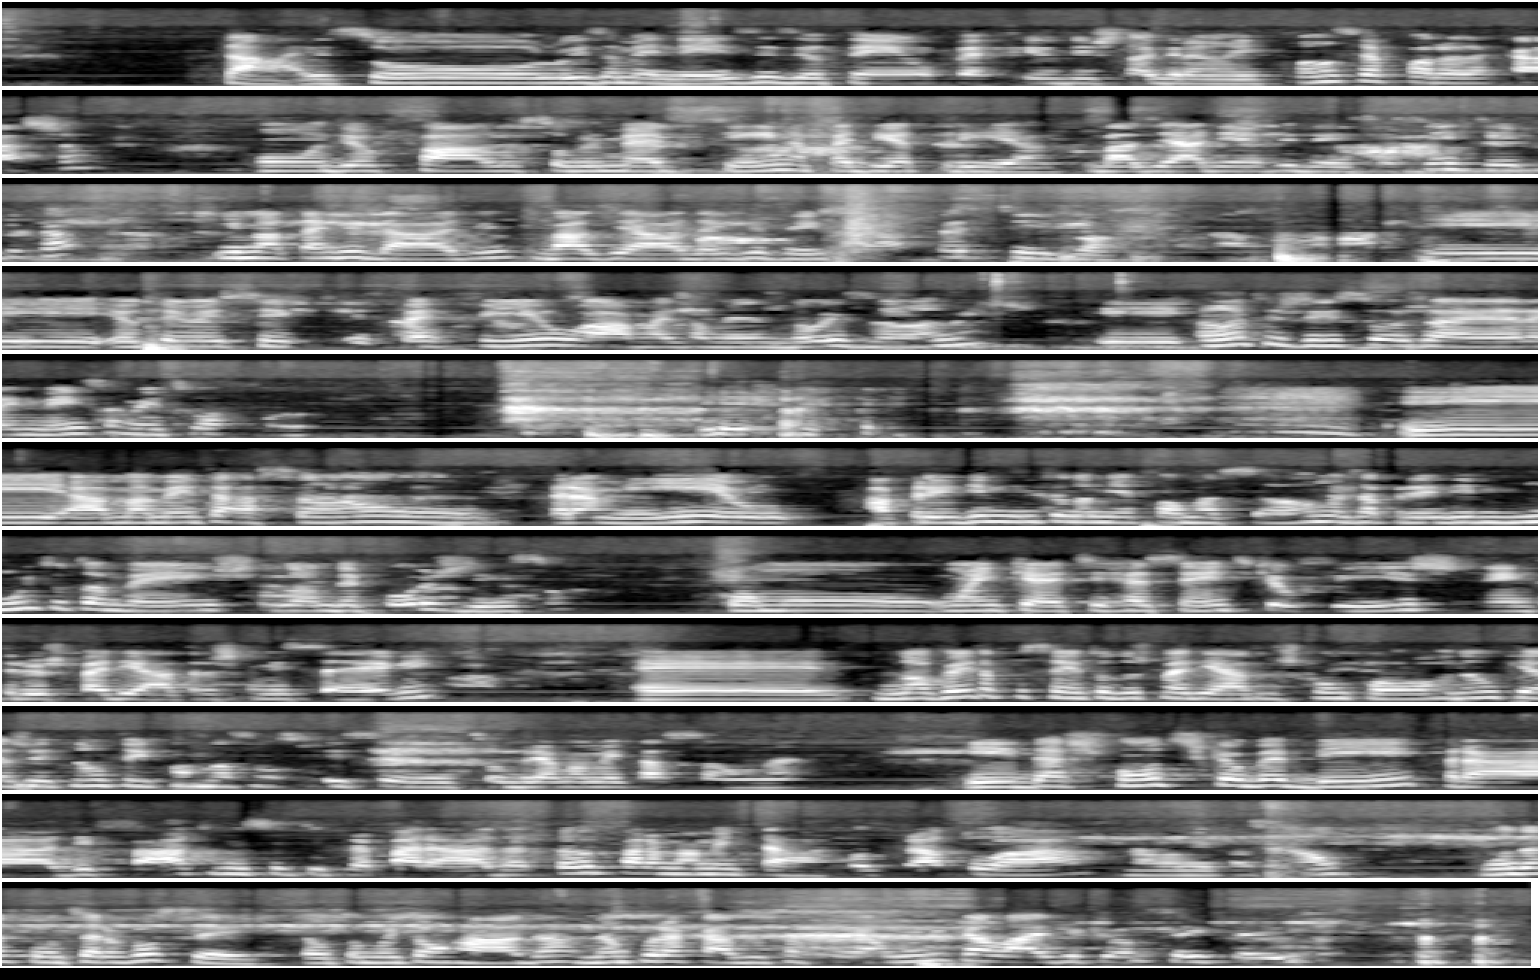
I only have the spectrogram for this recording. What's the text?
Tá, eu sou Luísa Menezes, eu tenho o perfil de Instagram Infância Fora da Caixa, onde eu falo sobre medicina, pediatria, baseada em evidência científica, e maternidade, baseada em vivência afetiva. E eu tenho esse, perfil há mais ou menos dois anos, e antes disso eu já era imensamente sua fã. e, e a amamentação, para mim, eu aprendi muito na minha formação, mas aprendi muito também estudando depois disso, como uma enquete recente que eu fiz entre os pediatras que me seguem. É, 90% dos pediatras concordam que a gente não tem formação suficiente sobre amamentação, né? E das fontes que eu bebi para, de fato, me sentir preparada, tanto para amamentar quanto para atuar na amamentação, uma das fontes era você. Então, estou muito honrada. Não por acaso, essa foi a única live que eu aceitei.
